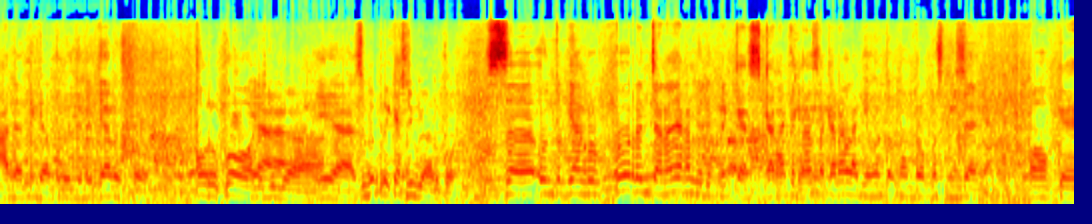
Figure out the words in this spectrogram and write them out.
ada 30 unitnya ruko. Oh, ruko ada Iya, juga. iya. Itu precast juga ruko. Se untuk yang ruko rencananya akan menjadi precast karena Oke. kita sekarang lagi untuk mempropos desainnya. Oke,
